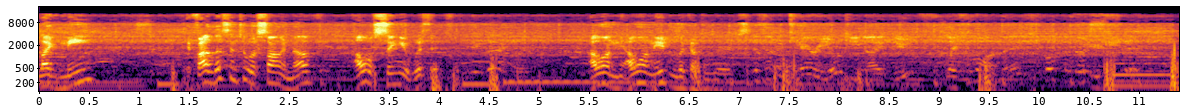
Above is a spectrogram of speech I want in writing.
Like me, if I listen to a song enough, I will sing it with it. exactly. I won't. I won't need to look up the lyrics. This isn't karaoke night, dude. Like, come on, man. You're supposed to know your.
